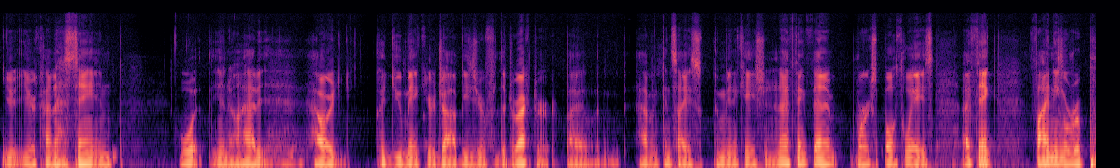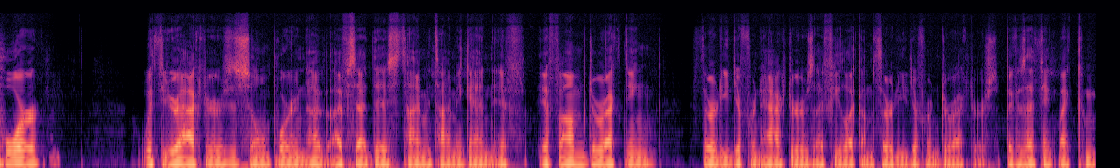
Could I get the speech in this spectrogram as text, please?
you you're kind of saying what you know how did how could you make your job easier for the director by having concise communication? And i think then it works both ways. I think finding a rapport with your actors is so important. I've, I've said this time and time again if if i'm directing 30 different actors i feel like i'm 30 different directors because i think my com-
